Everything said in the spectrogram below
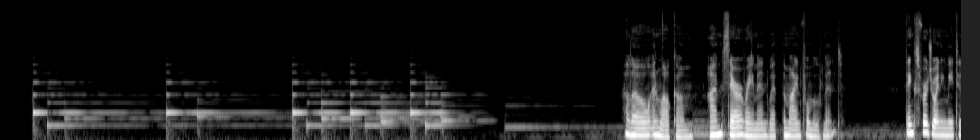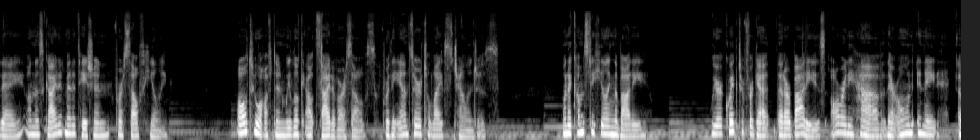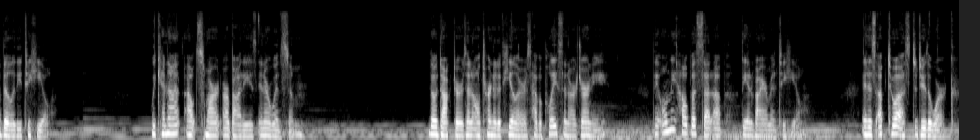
Hello and welcome. I'm Sara Raymond with the Mindful Movement. Thanks for joining me today on this guided meditation for self healing. All too often, we look outside of ourselves for the answer to life's challenges. When it comes to healing the body, we are quick to forget that our bodies already have their own innate ability to heal. We cannot outsmart our body's inner wisdom. Though doctors and alternative healers have a place in our journey, they only help us set up the environment to heal. It is up to us to do the work.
